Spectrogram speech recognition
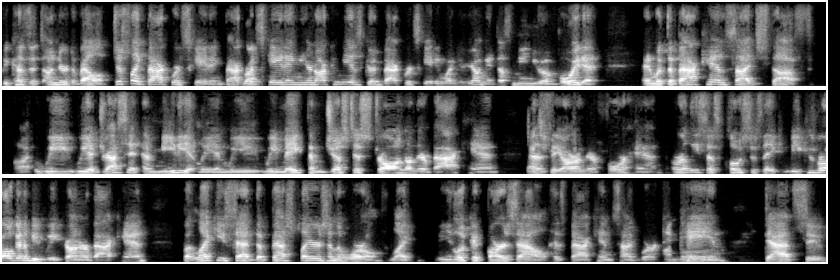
because it's underdeveloped. Just like backward skating. Backward Right. skating, you're not going to be as good backward skating when you're young. It doesn't mean you avoid it. And with the backhand side stuff, uh, we we address it immediately, and we we make them just as strong on their backhand That's as they are on their forehand, or at least as close as they can be, because we're all going to be weaker on our backhand. But like you said, the best players in the world, like you look at Barzal, his backhand side work, Kane, Datsyuk,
